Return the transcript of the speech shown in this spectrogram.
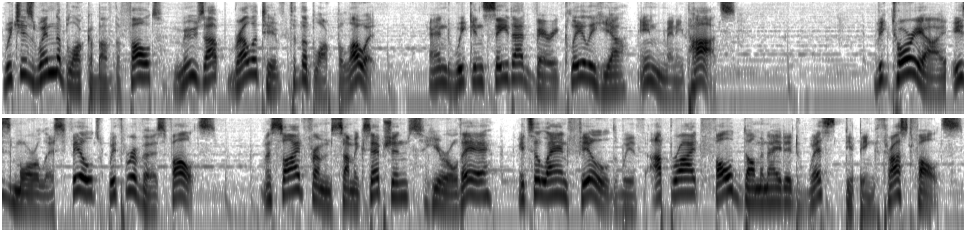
which is when the block above the fault moves up relative to the block below it, and we can see that very clearly here in many parts. Victoria is more or less filled with reverse faults. Aside from some exceptions here or there, it's a land filled with upright, fold dominated, west dipping thrust faults.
